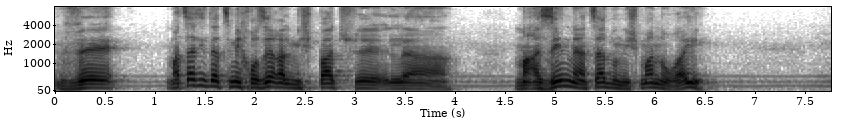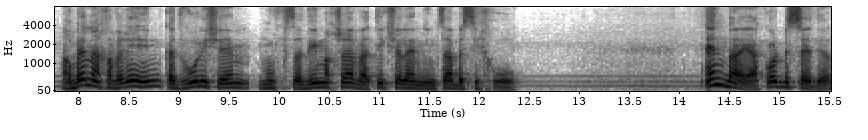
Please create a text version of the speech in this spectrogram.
ומצאתי את עצמי חוזר על משפט שלמאזין מהצד הוא נשמע נוראי. הרבה מהחברים כתבו לי שהם מופסדים עכשיו והתיק שלהם נמצא בסחרור. אין בעיה, הכל בסדר.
